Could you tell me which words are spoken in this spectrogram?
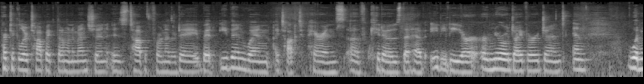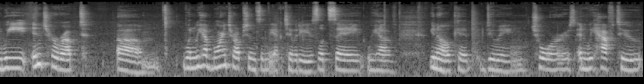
particular topic that I'm going to mention is topic for another day. But even when I talk to parents of kiddos that have ADD or, or neurodivergent, and when we interrupt, um, when we have more interruptions in the activities, let's say we have, you know, kid doing chores, and we have to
